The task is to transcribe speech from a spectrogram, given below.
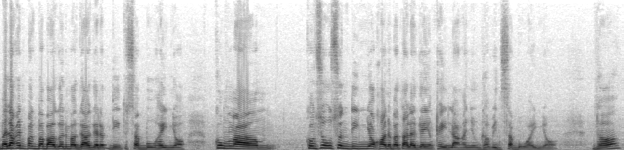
Malaking pagbabago na magaganap dito sa buhay nyo kung um, kung susundin nyo kung ano ba talaga yung kailangan yung gawin sa buhay nyo. No?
